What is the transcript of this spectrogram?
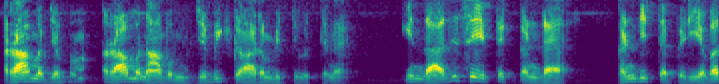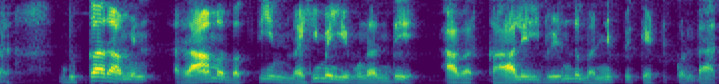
ராம ஜபம் ராமநாபம் ஜபிக்க ஆரம்பித்து விட்டன. இந்த அதிசயத்தை கண்ட கண்டித்த பெரியவர் துக்காராமின் ராம பக்தியின் மகிமையை உணர்ந்து அவர் காலில் விழுந்து மன்னிப்பு கேட்டுக்கொண்டார்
